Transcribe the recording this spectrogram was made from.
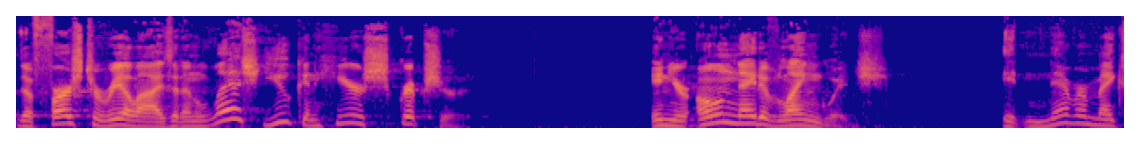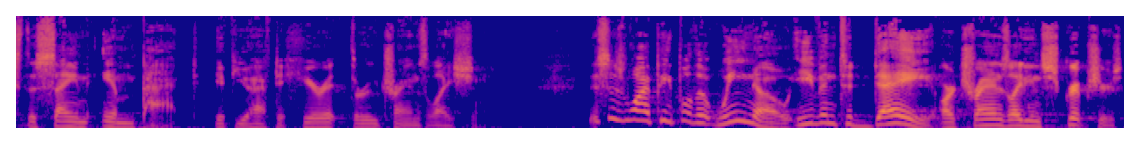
the first to realize that unless you can hear scripture in your own native language, it never makes the same impact if you have to hear it through translation. This is why people that we know, even today, are translating scriptures.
